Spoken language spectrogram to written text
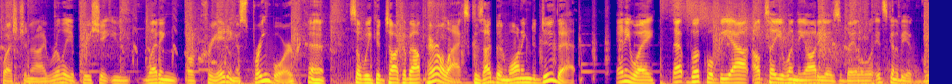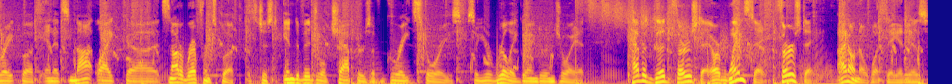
question. And I really appreciate you letting or creating a springboard so we could talk about parallax because I've been wanting to do that. Anyway, that book will be out. I'll tell you when the audio is available. It's going to be a great book, and it's not like uh, it's not a reference book. It's just individual chapters of great stories. So you're really going to enjoy it. Have a good Thursday or Wednesday, Thursday. I don't know what day it is.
